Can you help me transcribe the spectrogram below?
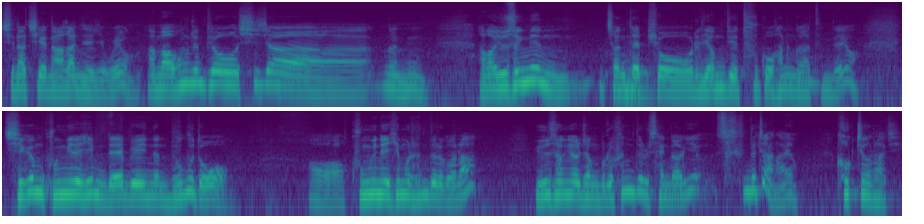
지나치게 나간 얘기고요. 아마 홍준표 시장은 아마 유승민 전 음. 대표를 염두에 두고 하는 것 같은데요. 지금 국민의힘 내부에 있는 누구도 어, 국민의힘을 흔들거나 윤석열 정부를 흔들 생각이 흔들지 않아요. 걱정을 하지.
